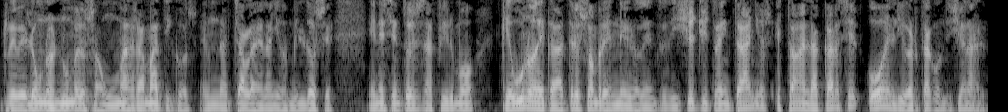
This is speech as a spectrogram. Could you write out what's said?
reveló unos números aún más dramáticos en una charla del año 2012. En ese entonces afirmó que uno de cada tres hombres negros de entre 18 y 30 años estaba en la cárcel o en libertad condicional.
